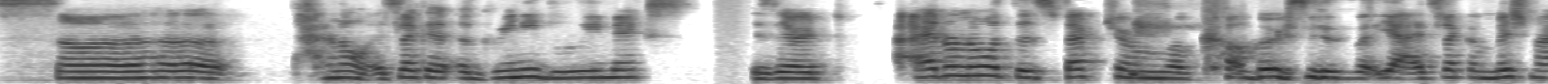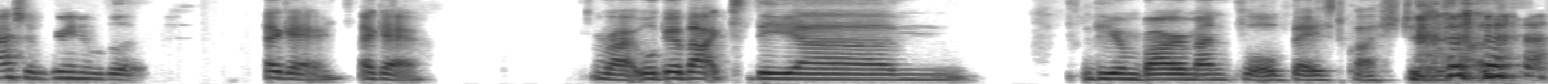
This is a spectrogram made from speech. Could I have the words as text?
so I don't know. It's like a, a greeny bluey mix. Is there, I don't know what the spectrum of colors is, but yeah, it's like a mishmash of green and blue. Okay, okay. Right, we'll go back to the um the environmental based questions. I,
